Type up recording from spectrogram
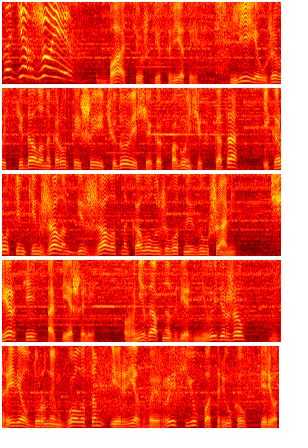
задержу их! Батюшки Светы! Лия уже восседала на короткой шее чудовища, как погонщик скота, и коротким кинжалом безжалостно колола животное за ушами. Черти опешили. Внезапно зверь не выдержал, взревел дурным голосом и резвой рысью потрюхал вперед.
